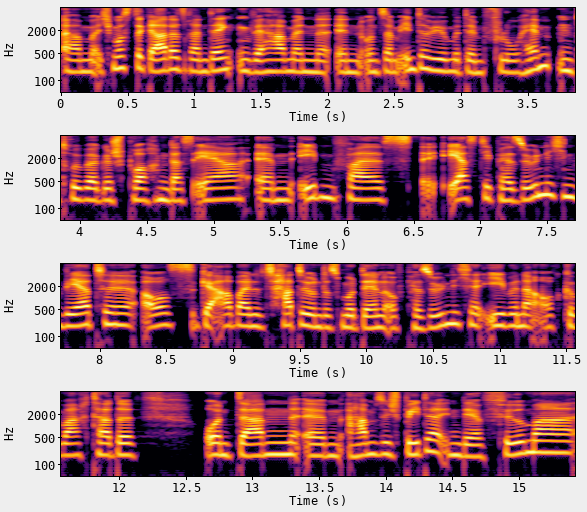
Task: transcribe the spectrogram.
Ähm, ich musste gerade dran denken, wir haben in, in unserem Interview mit dem Flo Hempen drüber gesprochen, dass er ähm, ebenfalls erst die persönlichen Werte ausgearbeitet hatte und das Modell auf persönlicher Ebene auch gemacht hatte und dann ähm, haben sie später in der Firma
